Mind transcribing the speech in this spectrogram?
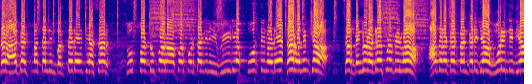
ಸರ್ ಆಗಸ್ಟ್ ಮಂತ್ ಅಲ್ಲಿ ನಿಮ್ ಬರ್ತ್ಡೇ ಇದೆಯಾ ಸರ್ ಸೂಪರ್ ಡೂಪರ್ ಆಫರ್ ಕೊಡ್ತಾ ಇದೀನಿ ಈ ವಿಡಿಯೋ ಪೂರ್ತಿ ನೋಡಿ. ಸರ್ ಒಂದ್ ನಿಮಿಷ. ಸರ್ ಬೆಂಗಳೂರು ಅಡ್ರೆಸ್ ಪ್ರೂಫ್ ಇಲ್ವಾ? ಆಧಾರ್ ಕಾರ್ಡ್ ಪ್ಯಾನ್ ಕಾರ್ಡ್ ಇದೆಯಾ? ಊರಿಂದ ಇದೆಯಾ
